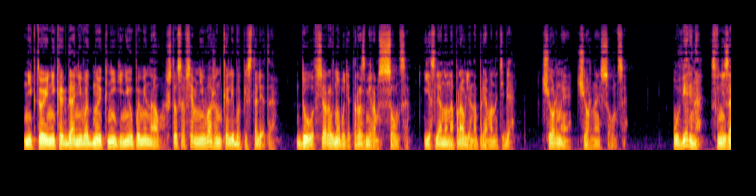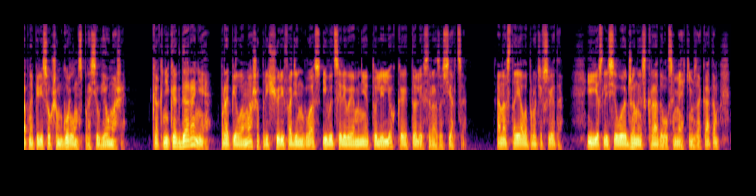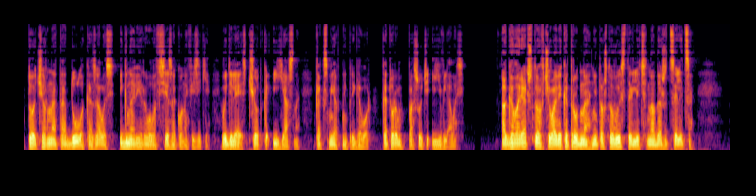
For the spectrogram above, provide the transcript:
Никто и никогда ни в одной книге не упоминал, что совсем не важен калибр пистолета. Дуло все равно будет размером с солнце, если оно направлено прямо на тебя. Черное, черное солнце. «Уверена?» — с внезапно пересохшим горлом спросил я у Маши. «Как никогда ранее», — пропела Маша, прищурив один глаз и выцеливая мне то ли легкое, то ли сразу сердце. Она стояла против света и если силуэт жены скрадывался мягким закатом, то чернота дула, казалось, игнорировала все законы физики, выделяясь четко и ясно, как смертный приговор, которым, по сути, и являлась. А говорят, что в человека трудно не то что выстрелить, но даже целиться.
